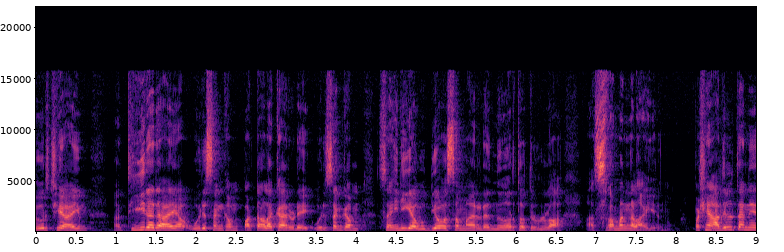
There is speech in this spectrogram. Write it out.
തീർച്ചയായും ധീരരായ ഒരു സംഘം പട്ടാളക്കാരുടെ ഒരു സംഘം സൈനിക ഉദ്യോഗസ്ഥന്മാരുടെ നേതൃത്വത്തിലുള്ള ശ്രമങ്ങളായിരുന്നു. പക്ഷേ അതിൽ തന്നെ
